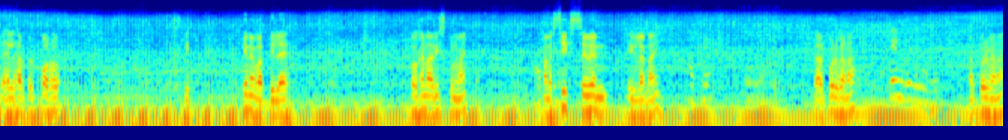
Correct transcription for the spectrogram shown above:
তাহলে আর ফের পড়ো। কেন বাদ দিলে ওখানে আর স্কুল নাই। মানে সিক্স সেভেন এগুলা নাই। আছে। তার পড়বে না। টেন বেজে না আর পড়বে না।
